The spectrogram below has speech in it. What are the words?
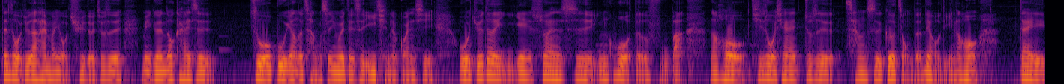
但是我觉得还蛮有趣的，就是每个人都开始做不一样的尝试，因为这次疫情的关系，我觉得也算是因祸得福吧。然后其实我现在就是尝试各种的料理，然后。在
